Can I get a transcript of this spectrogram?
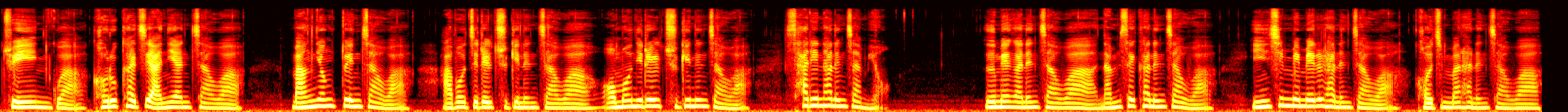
죄인과 거룩하지 아니한 자와 망령된 자와 아버지를 죽이는 자와 어머니를 죽이는 자와 살인하는 자며 음행하는 자와 남색하는 자와 인신매매를 하는 자와 거짓말하는 자와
